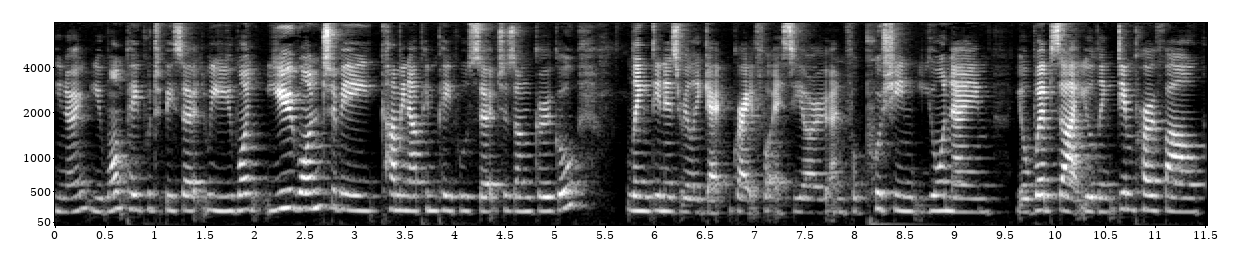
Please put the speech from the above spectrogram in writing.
you know you want people to be search you want you want to be coming up in people's searches on Google. LinkedIn is really great for SEO and for pushing your name, your website, your LinkedIn profile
